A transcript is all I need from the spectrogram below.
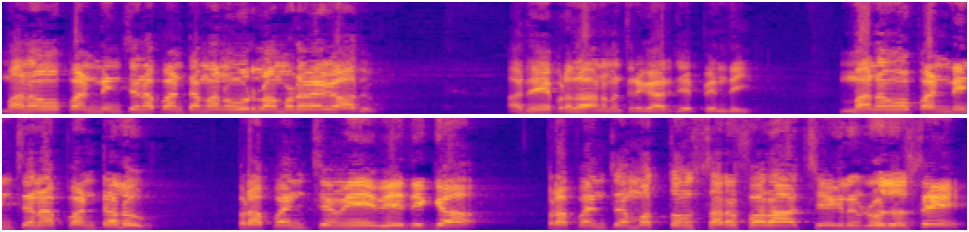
మనం పండించిన పంట మన ఊర్లో అమ్మడమే కాదు. అదే ప్రధానమంత్రి గారు చెప్పింది. మనము పండించిన పంటలు ప్రపంచమే వేదికగా ప్రపంచం మొత్తం సరఫరా చేయగలిగిన రోజు వస్తే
